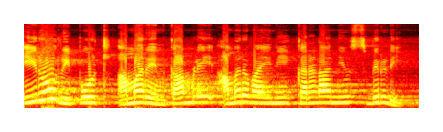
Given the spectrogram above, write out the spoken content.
ಇರೋ report Amar N Kamble, Amaravahini, Kannada news Biradi.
